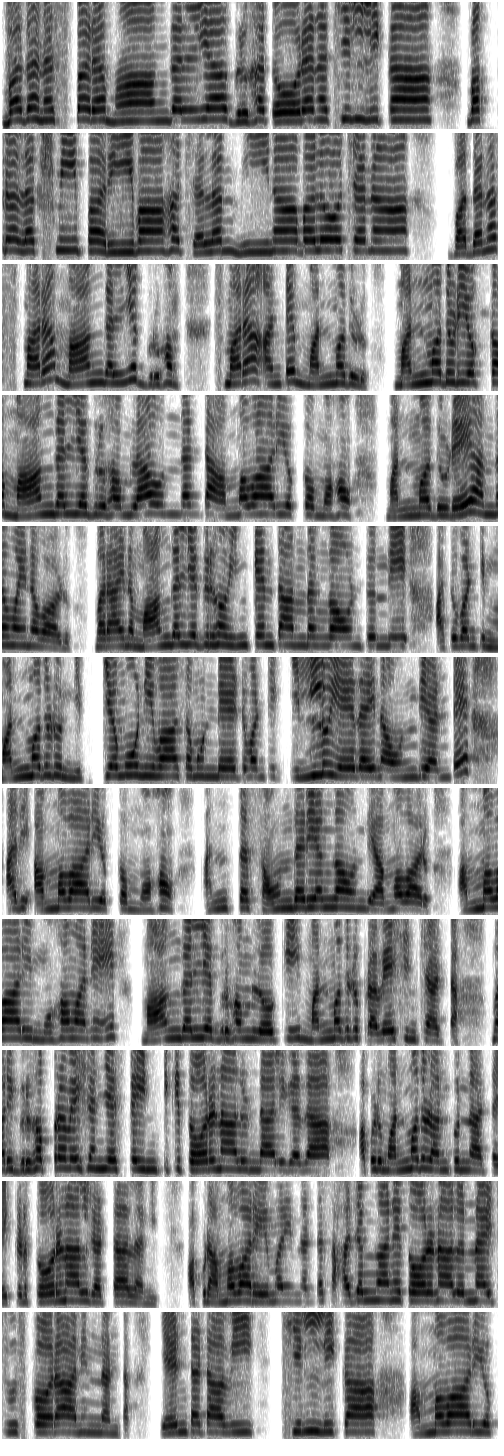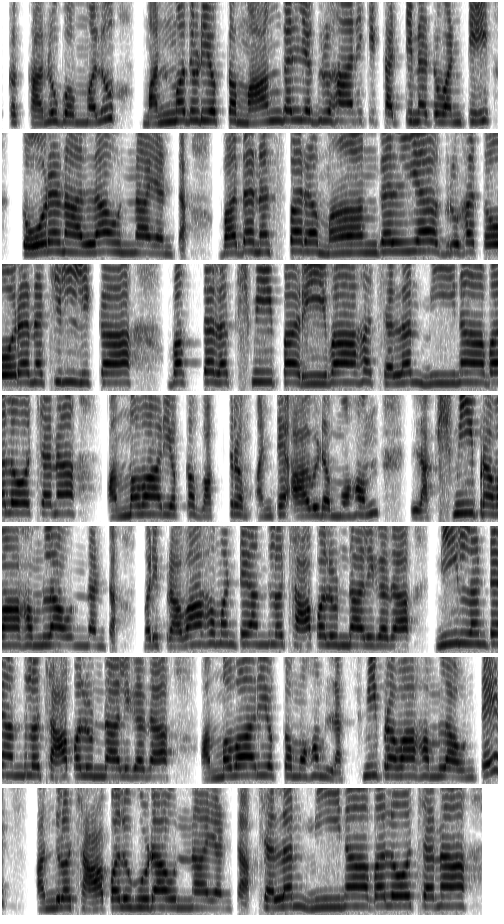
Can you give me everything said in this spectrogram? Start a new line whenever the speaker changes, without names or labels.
వదనస్పర మాంగళ్య గృహతోరణ చిల్లిక వక్రలక్ష్మీ పరీవాహ చలన్ మీనాబలోచన వదన స్మర మాంగళ్య గృహం. స్మర అంటే మన్మధుడు. మన్మధుడి యొక్క మాంగళ్య గృహంలా ఉందంట అమ్మవారి యొక్క మొహం. మన్మధుడే అందమైన వాడు. మరి ఆయన మాంగళ్య గృహం ఇంకెంత అందంగా ఉంటుంది? అటువంటి మన్మధుడు నిత్యము నివాసం ఉండేటువంటి ఇల్లు ఏదైనా ఉంది అంటే అది అమ్మవారి యొక్క మొహం. అంత సౌందర్యంగా ఉంది అమ్మవారు. అమ్మవారి మొహం అనే మాంగళ్య గృహంలోకి మన్మధుడు ప్రవేశించాట మరి గృహ ప్రవేశం చేస్తే ఇంటికి తోరణాలు ఉండాలి కదా. అప్పుడు మన్మధుడు అనుకున్నట్ట ఇక్కడ తోరణాలు కట్టాలని. అప్పుడు అమ్మవారు ఏమనిందంట సహజంగానే తోరణాలు ఉన్నాయి చూసుకోరా అనిందంట. ఏంటట అవి? చిల్లిక అమ్మవారి యొక్క కనుబొమ్మలు మన్మధుడి యొక్క మాంగళ్య గృహానికి కట్టినటువంటి తోరణాల్లా ఉన్నాయంట. వదనస్పర మాంగళ్య గృహ తోరణ చిల్లిక భక్త లక్ష్మీ పరివాహ చలన్ మీనావలోచన అమ్మవారి యొక్క వక్త్రం అంటే ఆవిడ మొహం లక్ష్మీ ప్రవాహంలా ఉందంట. మరి ప్రవాహం అంటే అందులో చేపలు ఉండాలి కదా? నీళ్ళంటే అందులో చేపలు ఉండాలి కదా? అమ్మవారి యొక్క మొహం లక్ష్మీ ప్రవాహంలా ఉంటే అందులో చేపలు కూడా ఉన్నాయంట. చలన్ మీనాబలోచన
